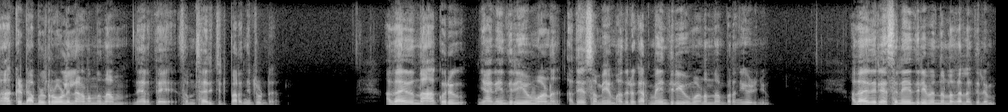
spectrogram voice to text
നാക്ക് ഡബിൾ റോളിലാണെന്ന് നാം നേരത്തെ സംസാരിച്ചിട്ട് പറഞ്ഞിട്ടുണ്ട്. അതായത് നാക്കൊരു ജ്ഞാനേന്ദ്രിയവുമാണ് അതേസമയം അതൊരു കർമ്മേന്ദ്രിയവുമാണെന്ന് നാം പറഞ്ഞു കഴിഞ്ഞു. അതായത് രസനേന്ദ്രിയം എന്നുള്ള തലത്തിലും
